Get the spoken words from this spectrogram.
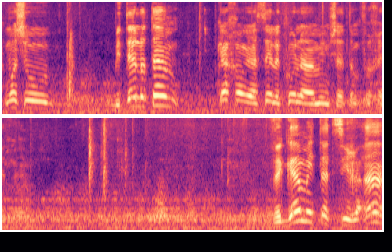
כמו שהוא ביטל אותם, ככה הוא יעשה לכל העמים שאתה מפחד מהם. וגם את הצירעה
